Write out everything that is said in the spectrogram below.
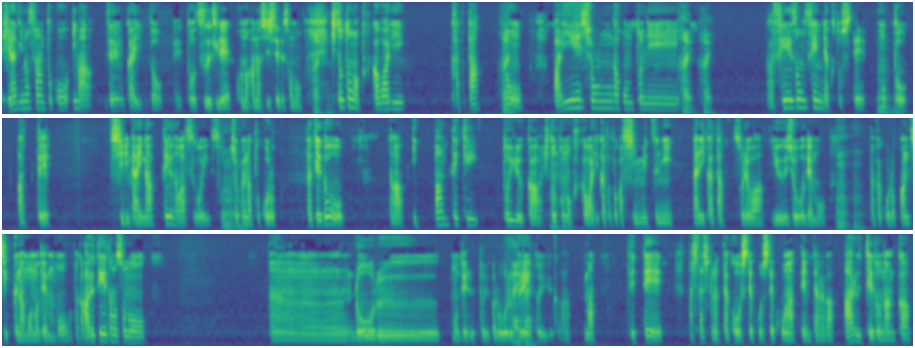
平木野さんとこう、今、前回と、えっと、続きでこの話してる、その、はい人との関わり方はいのバリエーションが本当に、はいはいなんか生存戦略としてもっとあって知りたいなっていうのがすごい率直なところ。だけど、なんか一般的というか、人との関わり方とか親密になり方、それは友情でも、うんうん。なんかこうロマンチックなものでも、なんかある程度のその、うーん、ロールモデルというか、ロールプレイというかかな、決まってて、まあ、親しくなったらこうしてこうしてこうなってみたいなのがある程度なんか、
